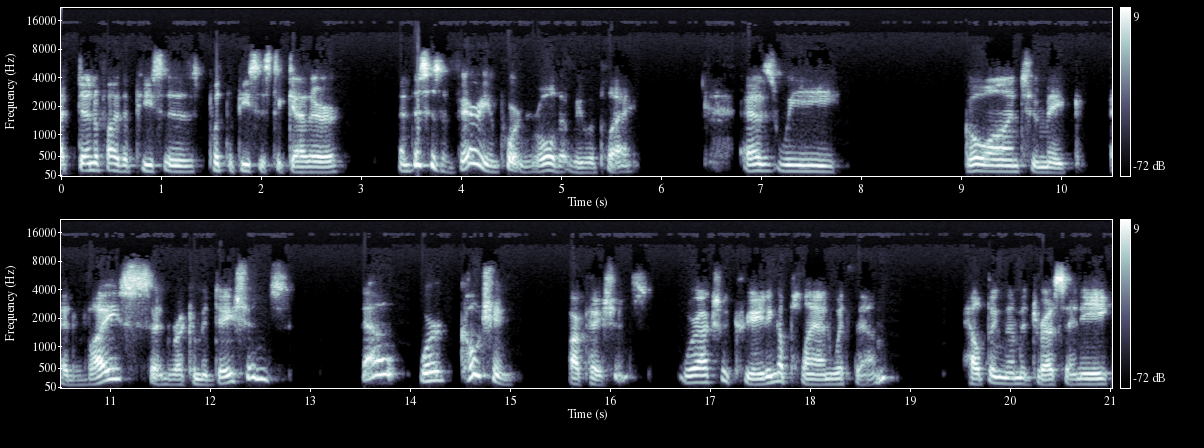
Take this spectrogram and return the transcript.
identify the pieces, put the pieces together. And this is a very important role that we would play. As we go on to make advice and recommendations, now we're coaching our patients we're actually creating a plan with them, helping them address any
